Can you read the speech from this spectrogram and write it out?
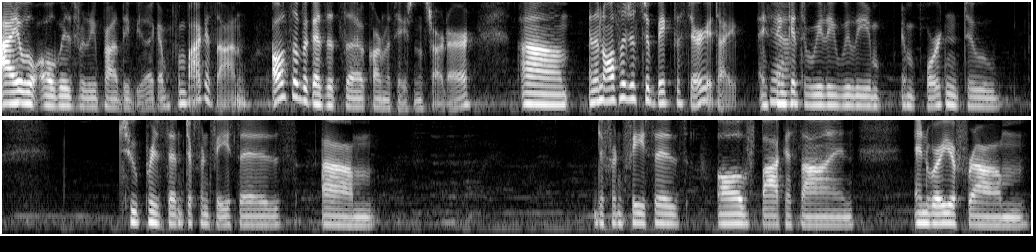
I will always really proudly be like, I'm from Pakistan. Also because it's a conversation starter. Um, and then also just to break the stereotype. I think it's really, really im- important to to present different faces, um, different faces of Pakistan and where you're from.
